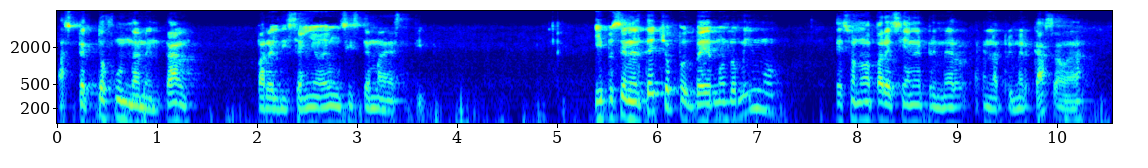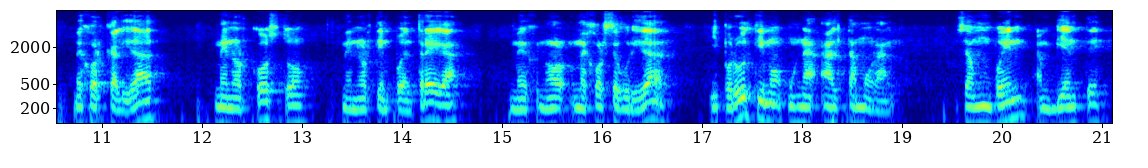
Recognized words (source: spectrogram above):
aspecto fundamental para el diseño de un sistema de este tipo. Y pues en el techo pues vemos lo mismo. Eso no aparecía en, el primer, en la primera casa, ¿verdad? Mejor calidad, menor costo, menor tiempo de entrega, mejor, seguridad y por último una alta moral, o sea, un buen ambiente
